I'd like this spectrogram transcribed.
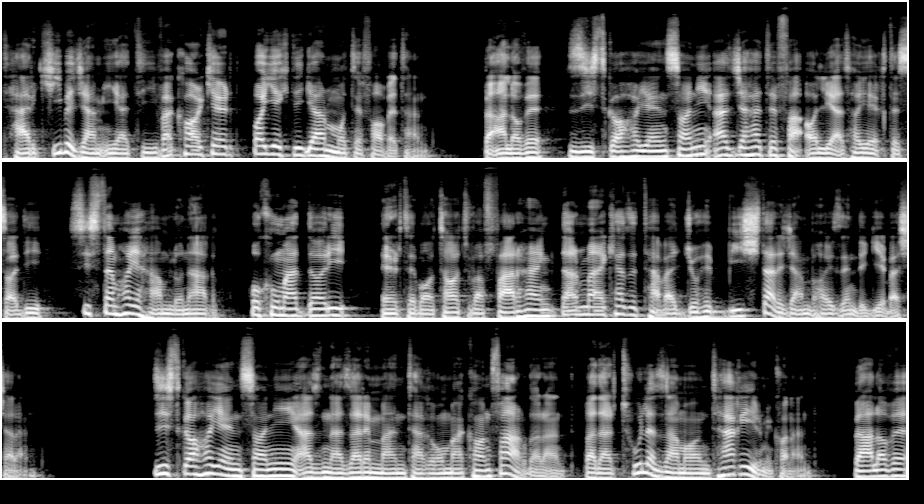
ترکیب جمعیتی و کارکرد با یکدیگر متفاوتند. به علاوه زیستگاه های انسانی از جهت فعالیت های اقتصادی، سیستم های حمل و نقل، حکومتداری، ارتباطات و فرهنگ در مرکز توجه بیشتر جنبه های زندگی بشرند. زیستگاه های انسانی از نظر منطقه و مکان فرق دارند و در طول زمان تغییر می کنند. به علاوه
